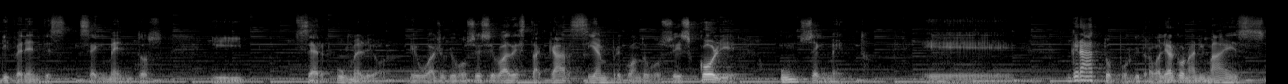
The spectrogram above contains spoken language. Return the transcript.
diferentes segmentos e ser o melhor. Eu acho que você se vai destacar sempre quando você escolhe um segmento. Eh, grato, porque trabajar con animales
